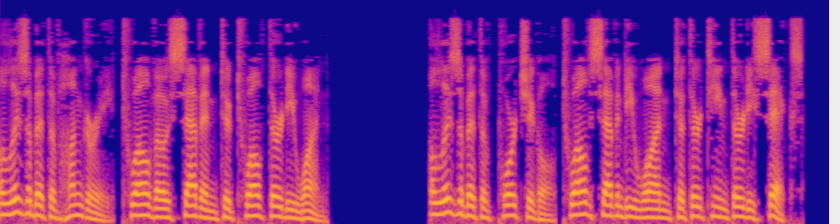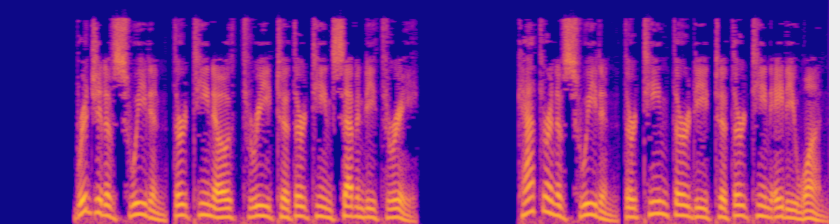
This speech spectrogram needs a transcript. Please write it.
Elizabeth of Hungary (1207–1231), Elizabeth of Portugal (1271–1336), Bridget of Sweden (1303–1373). Catherine of Sweden 1330 to 1381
